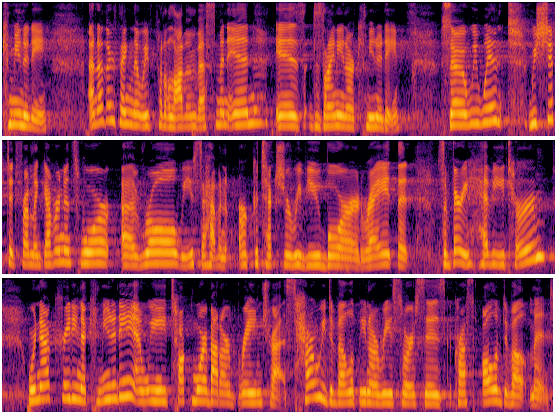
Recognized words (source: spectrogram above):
community. Another thing that we've put a lot of investment in is designing our community. So we went, we shifted from a governance war, uh, role. We used to have an architecture review board, right? That was a very heavy term. We're now creating a community, and we talk more about our brain trust. How are we developing our resources across all of development?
